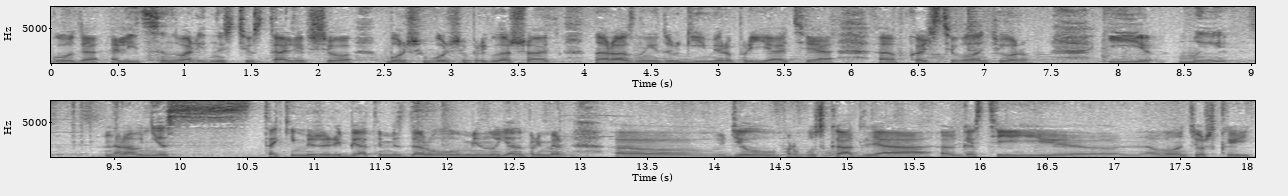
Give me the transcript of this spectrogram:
года, лица с инвалидностью стали все больше и больше приглашать на разные другие мероприятия э, в качестве волонтеров. И мы наравне с такими же ребятами здоровыми. Ну, я, например, э, делал пропуска для гостей э, волонтерской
